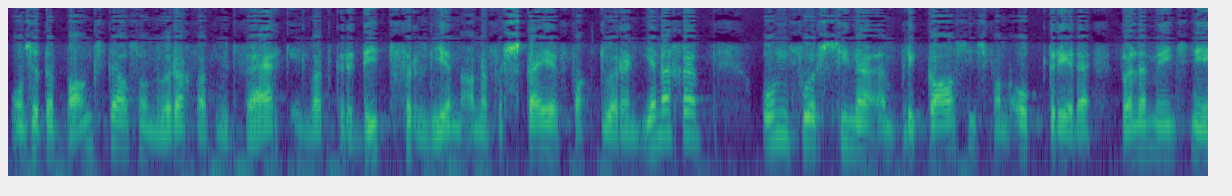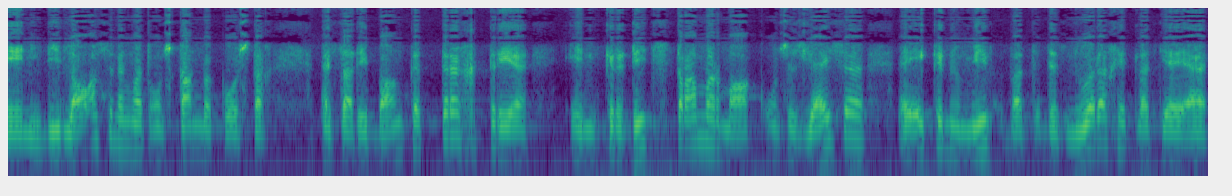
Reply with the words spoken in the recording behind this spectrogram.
ons het 'n bankstelsel nodig wat moet werk en wat krediet verleen aan 'n verskeie faktore en enige onvoorsiene implikasies van optrede wil 'n mens nie hê nie. Die laaste ding wat ons kan bekostig is dat die banke terugtreë en krediet strammer maak. Ons is juis 'n ekonomie wat dit nodig het dat jy 'n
